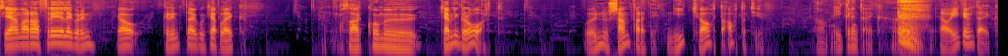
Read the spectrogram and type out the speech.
síðan var það þriði leikurinn hjá Grindavík og Keflæk og þar komu keflingar óvart og unnu samfærætti 98-80 Já, í Grindavík. Já, í Grindavík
